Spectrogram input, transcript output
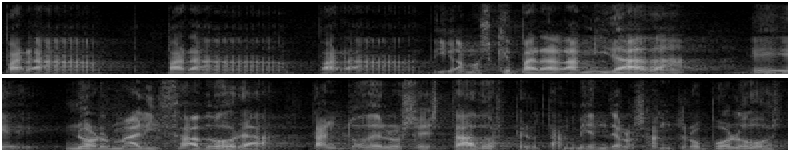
para, para, digamos que para la mirada eh, normalizadora, tanto de los estados, pero también de los antropólogos,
